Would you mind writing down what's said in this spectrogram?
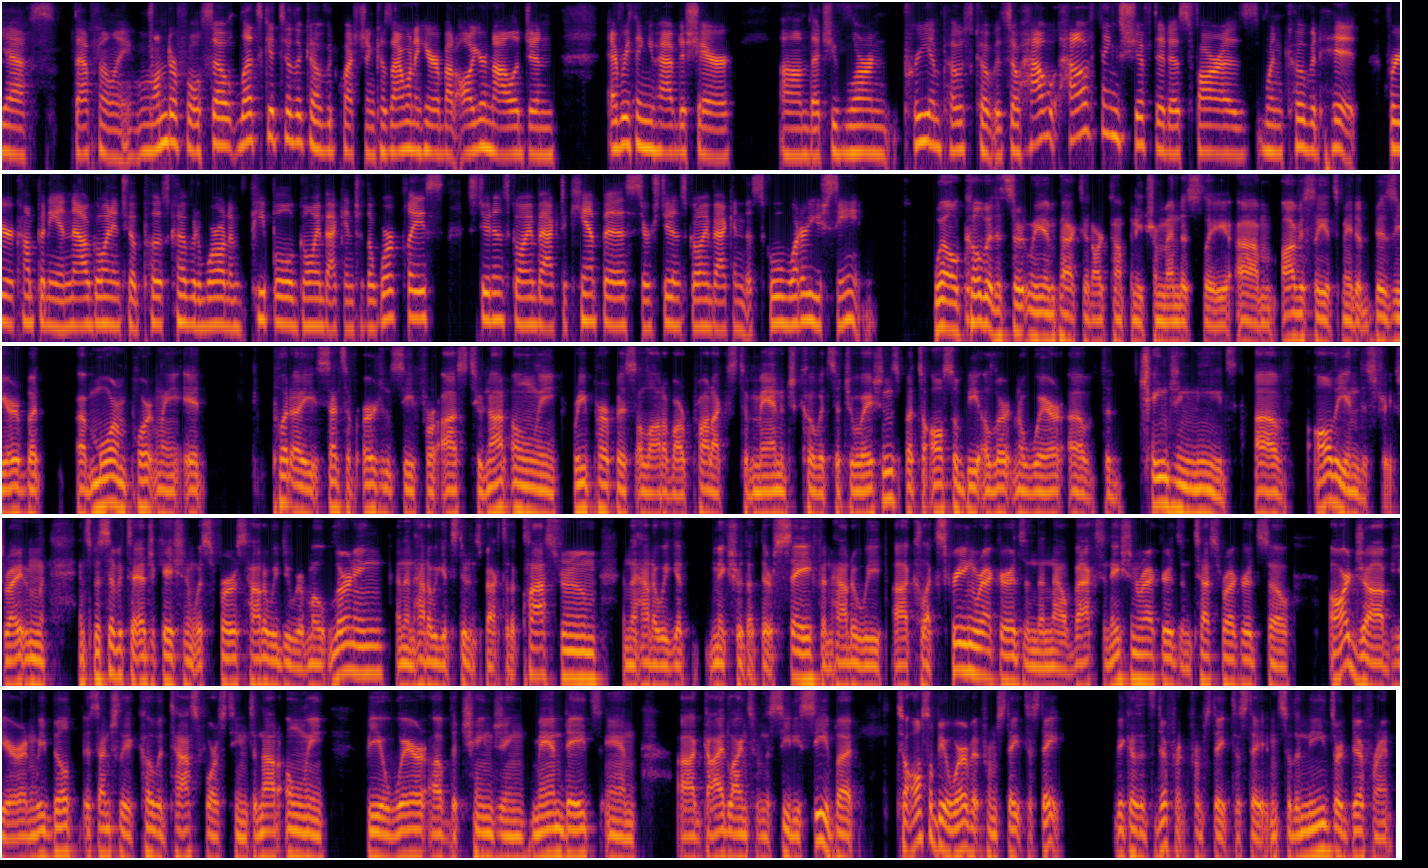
Yes, definitely. Wonderful. So let's get to the COVID question because I want to hear about all your knowledge and everything you have to share um, that you've learned pre and post COVID. So how how have things shifted as far as when COVID hit for your company and now going into a post COVID world and people going back into the workplace, students going back to campus or students going back into school? What are you seeing? Well, COVID has certainly impacted our company tremendously. Um, obviously, it's made it busier, but uh, more importantly, it put a sense of urgency for us to not only repurpose a lot of our products to manage COVID situations, but to also be alert and aware of the changing needs of all the industries, right? And, and specific to education, it was first, how do we do remote learning? And then how do we get students back to the classroom? And then how do we get make sure that they're safe? And how do we uh, collect screening records? And then now vaccination records and test records. So our job here, and we built essentially a COVID task force team to not only be aware of the changing mandates and uh, guidelines from the CDC, but to also be aware of it from state to state because it's different from state to state. And so the needs are different.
